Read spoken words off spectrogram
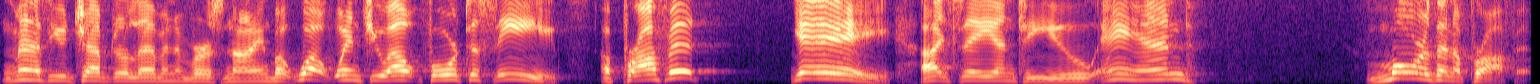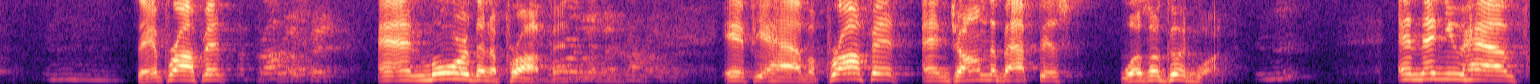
Matthew chapter 11 and verse 9 but what went you out for to see? A prophet yea I say unto you and more than a prophet mm. say a prophet. a prophet and more than a prophet. Than a prophet if you have a prophet and John the Baptist was a good one mm -hmm. and then you have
